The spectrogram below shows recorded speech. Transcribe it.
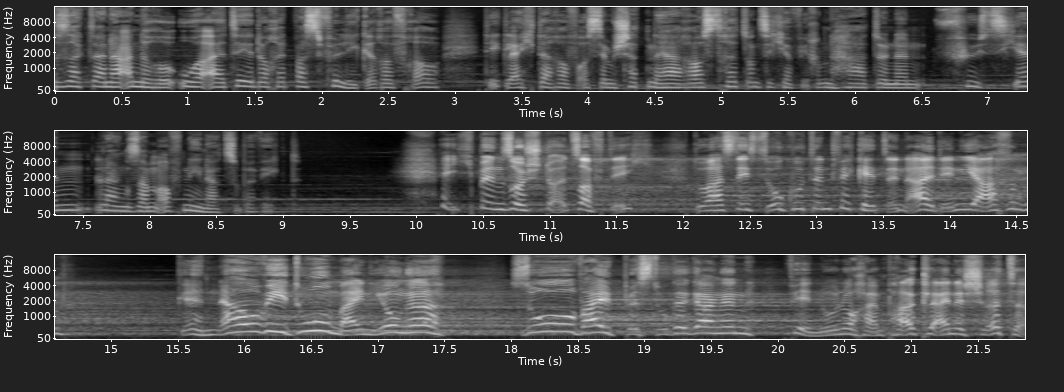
sagt eine andere, uralte, jedoch etwas fülligere Frau, die gleich darauf aus dem Schatten heraustritt und sich auf ihren haardünnen Füßchen langsam auf Nina zubewegt. Ich bin so stolz auf dich. Du hast dich so gut entwickelt in all den Jahren. Genau wie du, mein Junge. So weit bist du gegangen. Fehlen nur noch ein paar kleine Schritte.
